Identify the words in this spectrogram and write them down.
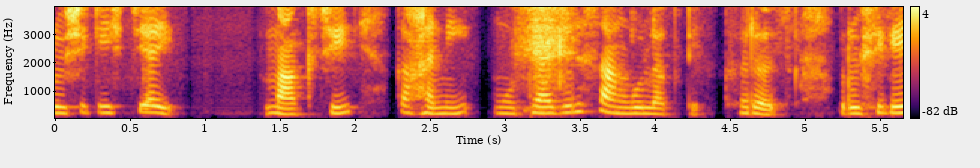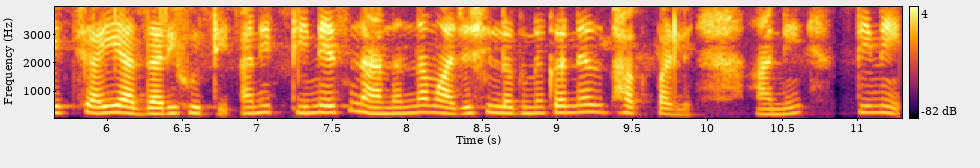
ऋषिकेशची आई मागची कहाणी मोठ्या आजीला सांगू लागते. खरंच ऋषिकेशची आई आजारी होती आणि तिनेच नानांना माझ्याशी लग्न करण्यास भाग पाडले आणि तिने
